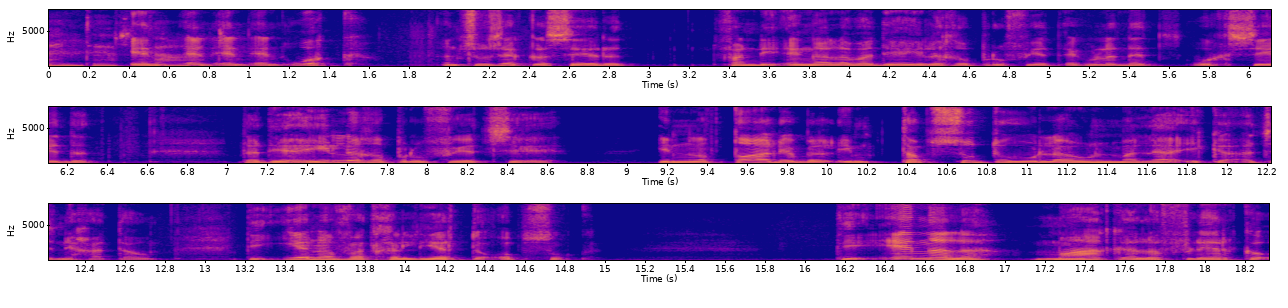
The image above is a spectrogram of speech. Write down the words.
Inderdaad. En en en en ook en soos ek gesê het van die engele wat die heilige profeet, ek wil dit net ook sê dat dat die heilige profeet sê in talib al-im tabsutuhu lahu al-malaika ajnihatahum. Die ene wat geleerde opsoek. Die engele maak hulle vlerke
